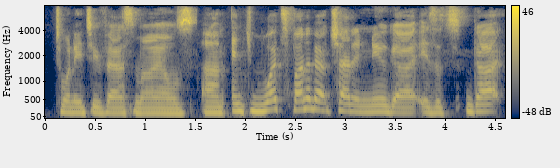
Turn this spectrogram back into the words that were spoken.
22 fast miles. Um, and what's fun about Chattanooga is it's got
